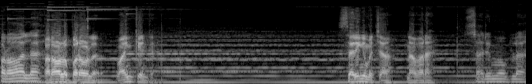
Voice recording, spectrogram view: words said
பரவாயில்ல. பரவாயில்ல பரவாயில்ல. வாங்கிக்கங்க. சரிங்க மச்சான். நான் வரேன். சரி மாப்பிள்ள.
